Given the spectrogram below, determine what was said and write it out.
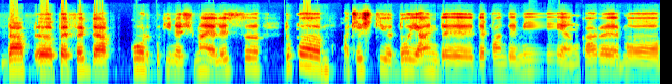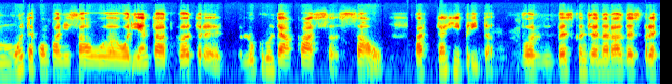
Da, uh, perfect de acord cu tine și mai ales după acești doi ani de, de pandemie în care multe companii s-au orientat către lucrul de acasă sau partea hibridă vorbesc în general despre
